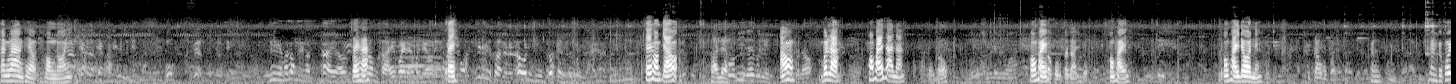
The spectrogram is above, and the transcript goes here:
ข้างล่างแถวทองน้อย มาลงถ่ายเอาใช่คะ ลงขายไว้แล้วมันเดียวใส่นี่นี่เข้านี่ยืนโต๊ะกันใส่ของเจ้าถ่ายเลยมีได้พอดีเอาแล้วเบิดล่ะของไผ่สานนะของเขาของไผ่ของตะดำบอกของไผ่ของไผ่ดอนเนี่ยเจ้าเข้าไปนั่ งแต่คอย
